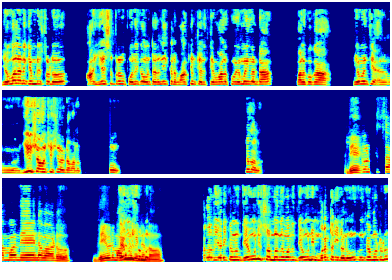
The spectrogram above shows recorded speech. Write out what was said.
ఎవరికి ఎమిడిస్తాడో ఆ యేసు ప్రభు పోలిక ఉంటారని ఇక్కడ వాక్యం తెలిస్తే వాళ్ళకు ఏమైందంట? వాళ్ళకు ఒక ఏమైతే ఈర్ష వచ్చేసినట్ట వాళ్ళకు. చదవాలా? దేవునికి సంబంధి అయిన వాడు దేవుడి మాటలు దేవుని వినును. అలాది ఐక్యంలో దేవుని సంబంధం వల్ల దేవుని మాట అయినను ఇంకేమంటాడు?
